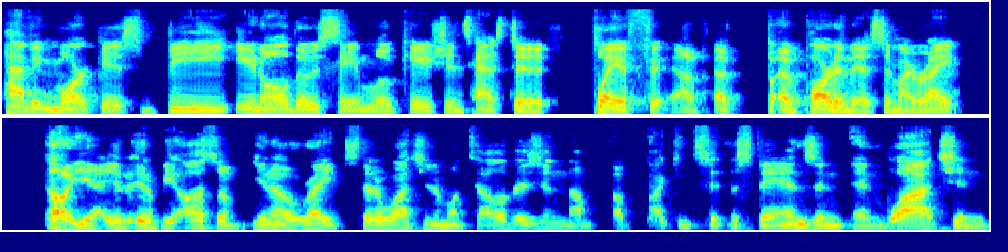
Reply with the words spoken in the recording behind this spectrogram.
having Marcus be in all those same locations has to play a, a, a part in this. Am I right? Oh yeah, it, will be awesome. You know, right? Instead of watching them on television, I'm, i can sit in the stands and, and watch and,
